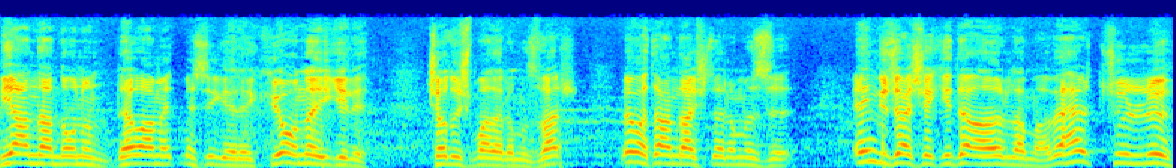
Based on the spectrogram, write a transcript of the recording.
bir yandan da onun devam etmesi gerekiyor. Onunla ilgili çalışmalarımız var ve vatandaşlarımızı en güzel şekilde ağırlama ve her türlü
